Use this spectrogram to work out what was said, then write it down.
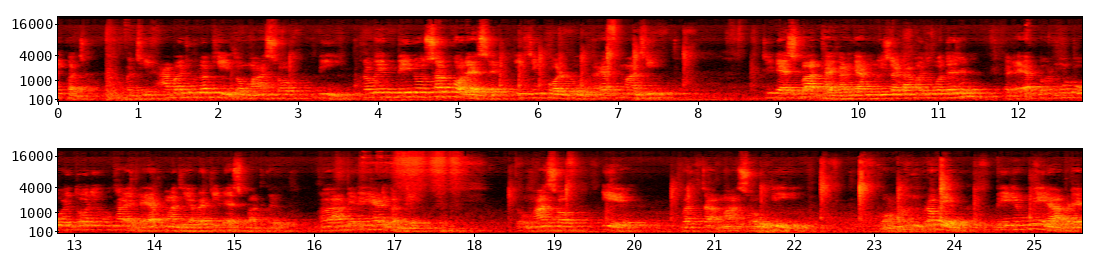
એક જ. પછી આ બાજુ લખી તો માસ ઓફ બી પ્રવેગ બેનો સરખો રહેશે. ઇઝ ઇક્વલ ટુ એફમાંથી ટી ડેશ બાદ થાય. કારણ કે આનું રિઝલ્ટ આ બાજુ વધે છે. એટલે એફ મોટું હોય તો જ એવું થાય. એટલે એફમાંથી આપણે ટી ડેશ બાદ કર્યું. હવે આ બેને એડ કરી દઈએ. તો માસ ઓફ એ વત્તા માસ ઓફ બી કોમન પ્રવેગ બેને ઉમેર્યા આપણે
